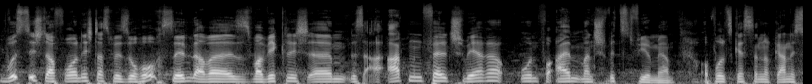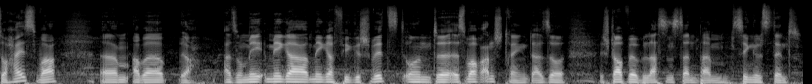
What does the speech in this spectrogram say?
wusste ich davor nicht, dass wir so hoch sind, aber es war wirklich, ähm, das Atmen fällt schwerer und vor allem man schwitzt viel mehr. Obwohl es gestern noch gar nicht so heiß war. Ähm, aber ja, also me mega, mega viel geschwitzt und äh, es war auch anstrengend. Also ich glaube, wir belassen es dann beim Single Stand.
